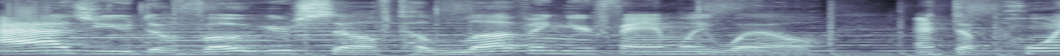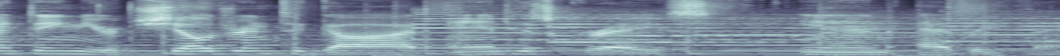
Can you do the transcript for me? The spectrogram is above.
as you devote yourself to loving your family well and to pointing your children to God and His grace in everything.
